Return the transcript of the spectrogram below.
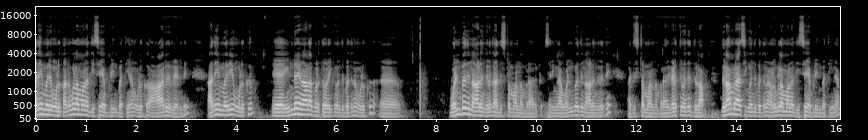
அதே மாதிரி உங்களுக்கு அனுகூலமான திசை அப்படின்னு பார்த்தீங்கன்னா உங்களுக்கு ஆறு ரெண்டு. அதே மாதிரி உங்களுக்கு இன்றைய நாளை பொறுத்த வரைக்கும் வந்து பார்த்தீங்கன்னா உங்களுக்கு ஒன்பது நாலுங்கிறது அதிர்ஷ்டமான நம்பராக இருக்குது சரிங்களா? ஒன்பது நாலுங்கிறது அதிர்ஷ்டமான நம்பராக இருக்குது அடுத்து வந்து துலாம். துலாம் ராசிக்கு வந்து பார்த்திங்கன்னா அனுகூலமான திசை அப்படின்னு பார்த்தீங்கன்னா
